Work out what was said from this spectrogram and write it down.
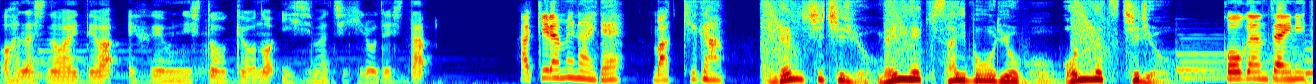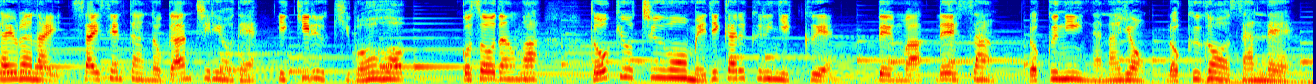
お話の相手は FM 西東京の飯島千尋でした。諦めないで、末期がん。遺伝子治療、免疫細胞療法、温熱治療。抗がん剤に頼らない最先端のがん治療で生きる希望を。ご相談は東京中央メディカルクリニックへ電話03-6274-6530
